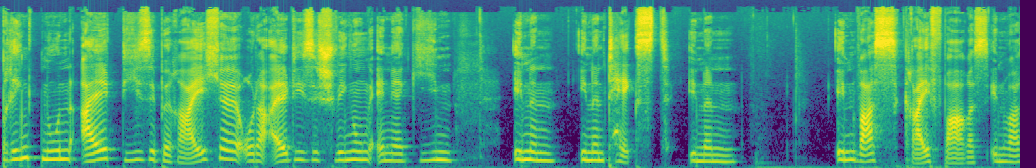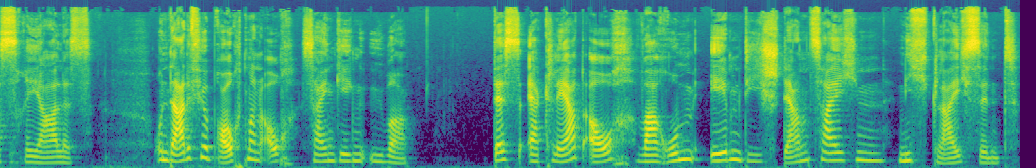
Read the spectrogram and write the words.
bringt nun all diese Bereiche oder all diese Schwingungen, Energien in einen, in einen Text, in, einen, in was Greifbares, in was Reales. Und dafür braucht man auch sein Gegenüber das erklärt auch, warum eben die Sternzeichen nicht gleich sind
